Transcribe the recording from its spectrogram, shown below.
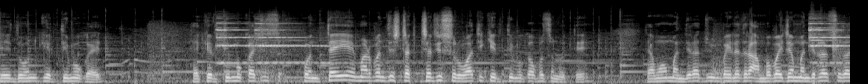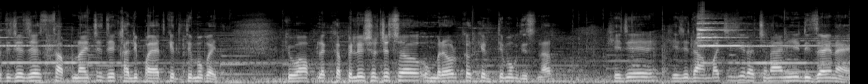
हे दोन कीर्तिमुख आहेत. ह्या कीर्तिमुखाची कोणत्याही हेमाडपंथी स्ट्रक्चरची सुरुवात ही कीर्तिमुखापासून होते. त्यामुळे मंदिरात तुम्ही पाहिलं तर अंबाबाईच्या मंदिरात सुद्धा तिचे जे स्थापनाचे जे खाली पायात कीर्तिमुख आहेत किंवा आपल्या कपिलेश्वरच्या उमऱ्यावर उंबऱ्यावर क- कीर्तिमुख दिसणार. हे जे हे जे डांबाची जी रचना आणि ही डिझाईन आहे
